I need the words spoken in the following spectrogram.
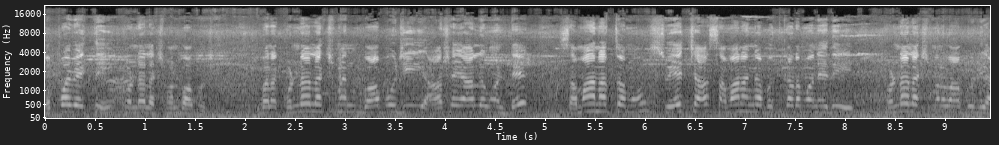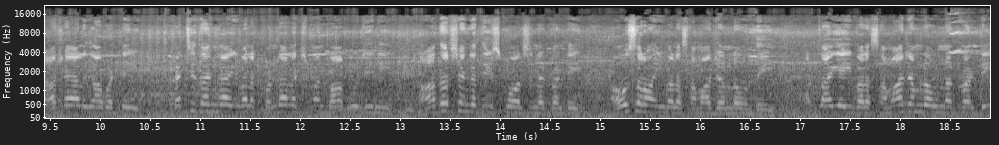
గొప్ప వ్యక్తి కొండా లక్ష్మణ్ బాపూజీ. ఇవాళ కొండా లక్ష్మణ్ బాపూజీ ఆశయాలు అంటే సమానత్వము స్వేచ్ఛ సమానంగా బతకడం అనేది కొండా లక్ష్మణ్ బాపూజీ ఆశయాలు కాబట్టి ఖచ్చితంగా ఇవాళ కొండా లక్ష్మణ్ బాపూజీని ఆదర్శంగా తీసుకోవాల్సినటువంటి అవసరం ఇవాళ సమాజంలో ఉంది. అట్లాగే ఇవాళ సమాజంలో ఉన్నటువంటి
